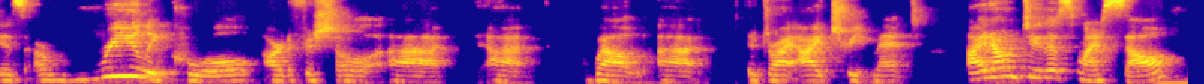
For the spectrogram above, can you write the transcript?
is a really cool artificial, uh, uh, well, uh, dry eye treatment. I don't do this myself.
